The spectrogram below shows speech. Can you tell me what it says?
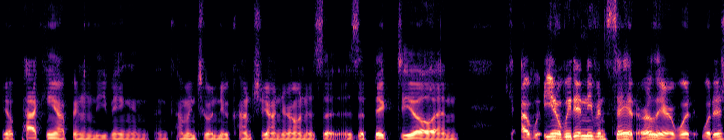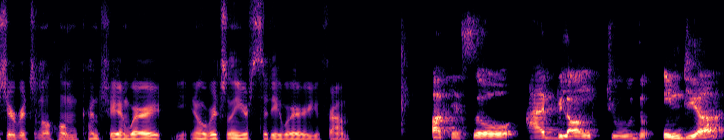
you know packing up and leaving and, and coming to a new country on your own is a is a big deal and I, you know we didn't even say it earlier what what is your original home country and where you know originally your city where are you from? Okay so i belong to the india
